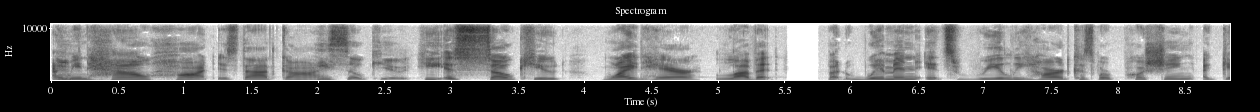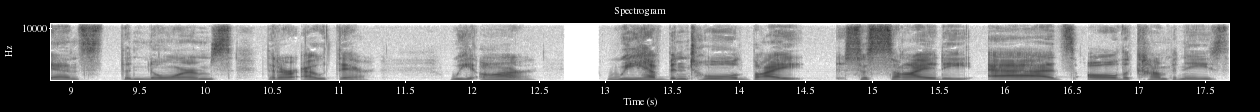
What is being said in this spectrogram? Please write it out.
I mean, how hot is that guy? He's so cute. He is so cute. White hair, love it. But women, it's really hard because we're pushing against the norms that are out there. We are. We have been told by society, ads, all the companies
